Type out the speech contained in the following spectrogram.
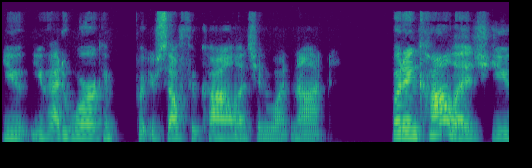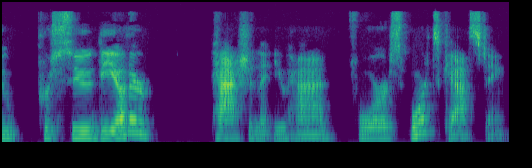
You you had to work and put yourself through college and whatnot. But in college, you pursued the other passion that you had for sports casting.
